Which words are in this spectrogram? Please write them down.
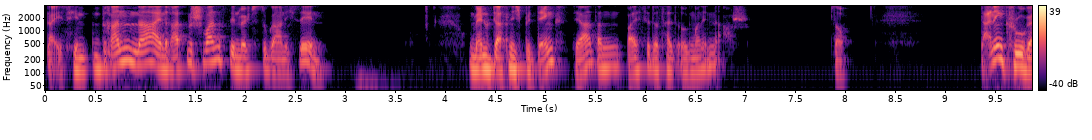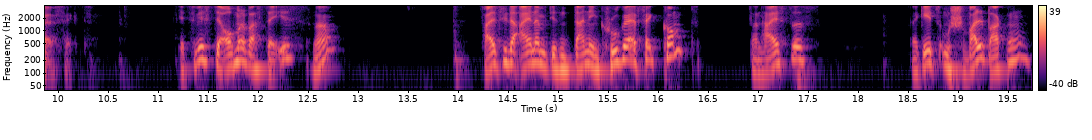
da ist hinten dran, na, ein Rattenschwanz, den möchtest du gar nicht sehen. Und wenn du das nicht bedenkst, ja, dann beißt dir das halt irgendwann in den Arsch. So. Dann den Kruger-Effekt. Jetzt wisst ihr auch mal, was der ist, ne? Falls wieder einer mit diesem Dunning-Kruger-Effekt kommt, dann heißt es, da geht es um Schwallbacken,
